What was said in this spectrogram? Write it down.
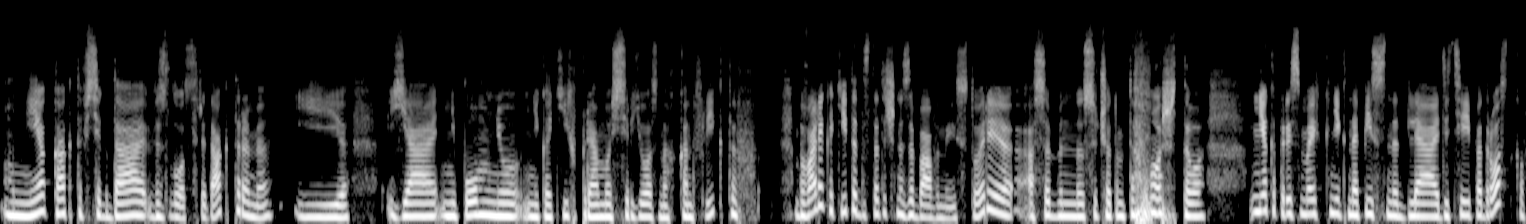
Мне как-то всегда везло с редакторами, и я не помню никаких прямо серьезных конфликтов. Бывали какие-то достаточно забавные истории, особенно с учетом того, что некоторые из моих книг написаны для детей и подростков,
